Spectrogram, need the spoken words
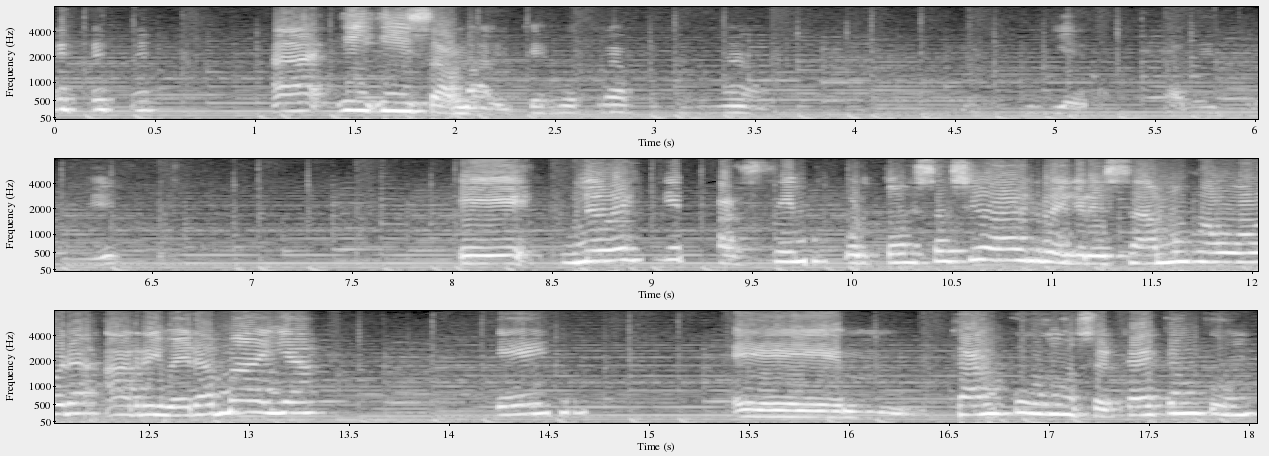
y Izamal, que es otra eh, una vez que pasemos por todas esas ciudades, regresamos ahora a Rivera Maya, en em, Cancún o cerca de Cancún,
